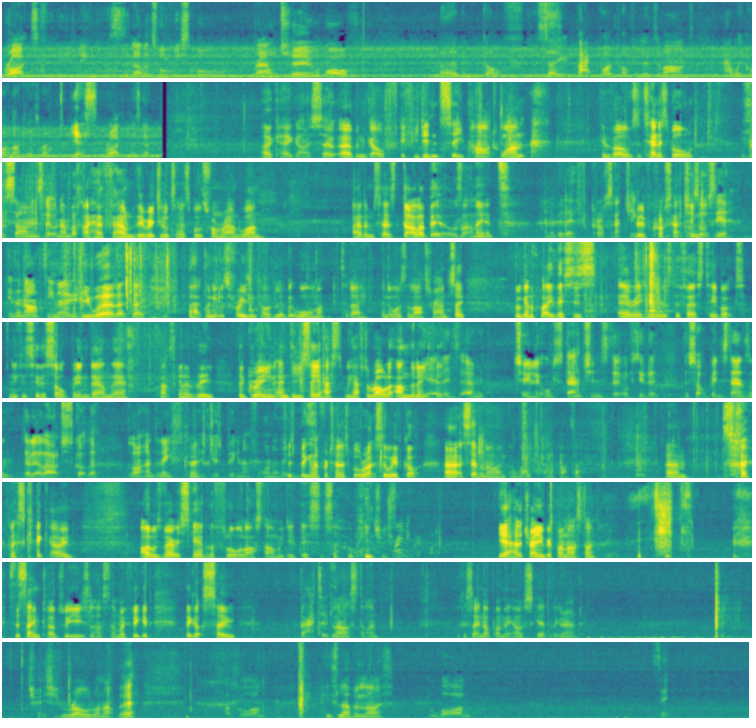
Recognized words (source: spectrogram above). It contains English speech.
Right, good evening. This is another Tall v Small round two of. Urban Golf. So backed by popular demand, and we quite like it as well. Yes, right, let's go. Okay, guys, so Urban Golf, if you didn't see part one, involves a tennis ball. This is Simon's little number. I have found the original tennis balls from round one. Adams has dollar bills on it. And a bit of cross hatching. Bit of cross was hatching. obviously uh, in a nasty mood. You were that day, back when it was freezing cold, a little bit warmer today than it was the last round. So we're going to play. This is area here is the first tee box, and you can see the salt bin down there. That's going to be the green. And did you say it has we have to roll it underneath Yeah, it? there's um, two little stanchions that obviously the, the salt bin stands on. The little arch has got the light underneath. Okay. It's just big enough for one of these. Just big enough for a tennis ball, right? So we've got uh, a seven iron, a wedge, and a putter. Um, so let's get going. I was very scared of the floor last time we did this, so it'll be interesting. Training grip on it. Yeah, I had a training grip on last time. it's the same clubs we used last time. I figured they got so battered last time. Like I say, not by me. I was scared of the ground. Try to just roll one up there. Oh, go on. He's loving life. Go on. Sit.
